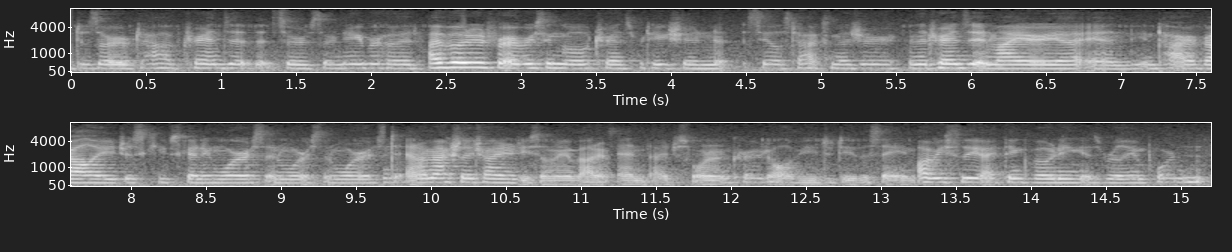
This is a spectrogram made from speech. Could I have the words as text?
deserve to have transit that serves their neighborhood. I voted for every single transportation sales tax measure and the transit in my area and the entire valley just keeps getting worse and worse and worse. And I'm actually trying to do something about it and I just want to encourage all of you to do the same. Obviously, I think voting is really important.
